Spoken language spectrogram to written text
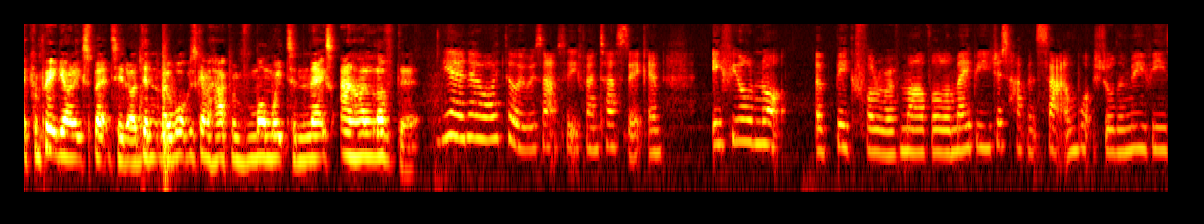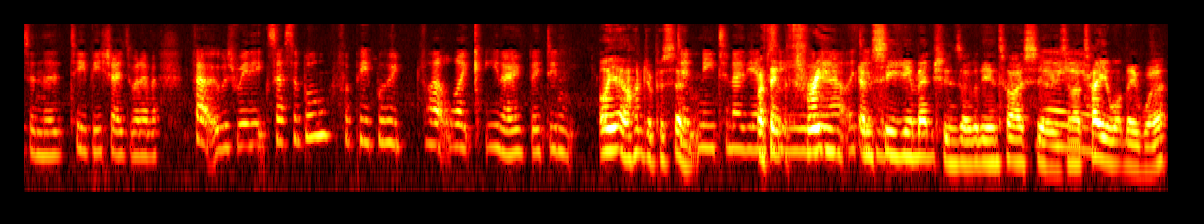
uh, completely unexpected. I didn't know what was going to happen from one week to the next, and I loved it. Yeah, no, I thought it was absolutely fantastic. And if you're not a big follower of Marvel, or maybe you just haven't sat and watched all the movies and the TV shows, or whatever, felt it was really accessible for people who felt like you know they didn't Oh yeah, hundred percent. didn't need to know the MCU. I think three. MCU mentions over the entire series, Yeah, and I'll yeah. tell you what they were.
